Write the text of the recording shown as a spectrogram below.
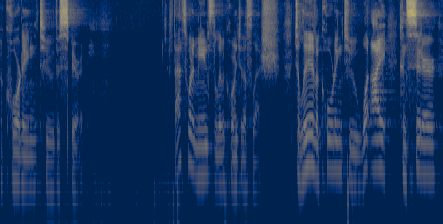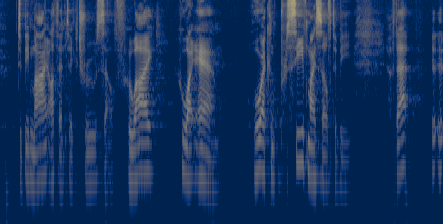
according to the Spirit? If that's what it means to live according to the flesh, to live according to what I consider to be my authentic, true self, who I, who I am, who I can perceive myself to be. That, you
